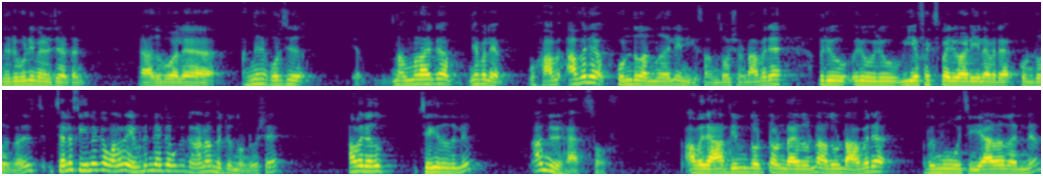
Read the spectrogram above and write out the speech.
നെടുമുടി മേടിച്ചേട്ടൻ അതുപോലെ അങ്ങനെ കുറച്ച് നമ്മളെയൊക്കെ ഞാൻ പറയാം അവ- അവരെ കൊണ്ടുവന്നതിൽ എനിക്ക് സന്തോഷമുണ്ട്. അവരെ ഒരു ഒരു ഒരു വി എഫ് എക്സ് പരിപാടിയിൽ അവരെ കൊണ്ടുവന്നിട്ടുണ്ട്. ചില സീനൊക്കെ വളരെ എവിഡന്റ് ആയിട്ട് നമുക്ക് കാണാൻ പറ്റുന്നുണ്ട്. പക്ഷേ അവരത് ചെയ്തതിൽ അതിനൊരു ഹാറ്റ്സ് ഓഫ് അവരാദ്യം തൊട്ടുണ്ടായതുകൊണ്ട് അതുകൊണ്ട് അവരെ റിമൂവ് ചെയ്യാതെ തന്നെ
